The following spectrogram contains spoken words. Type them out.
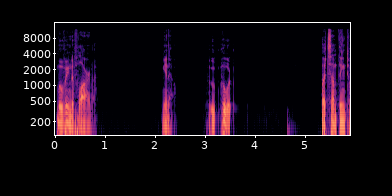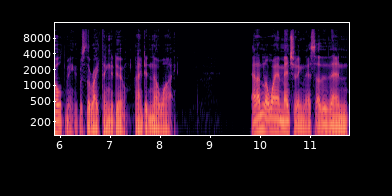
moving to Florida, you know, who, who, but something told me it was the right thing to do, and I didn't know why. And I don't know why I'm mentioning this other than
